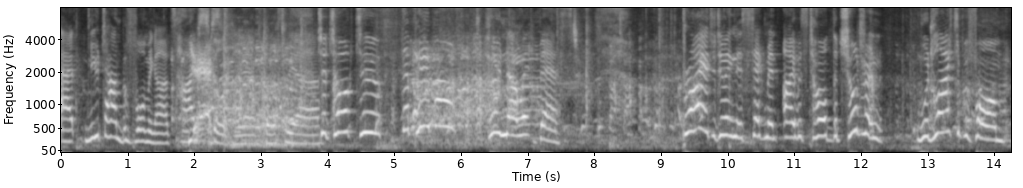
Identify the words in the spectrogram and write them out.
at Newtown Performing Arts High Yes! School. Yeah, of course we are. To talk to the people who know it best. Prior to doing this segment, I was told the children would like to perform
